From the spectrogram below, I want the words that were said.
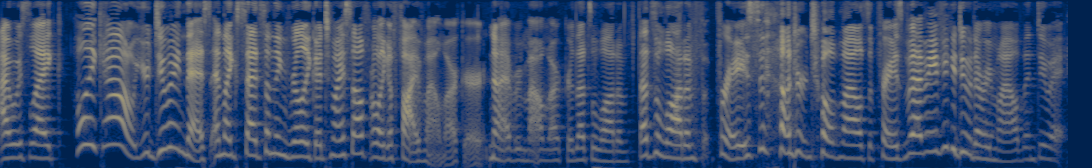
I was like, "Holy cow, you're doing this." And like said something really good to myself or like a 5 mile marker. Not every mile marker. That's a lot of that's a lot of praise. 112 miles of praise. But I mean, if you could do it every mile, then do it.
